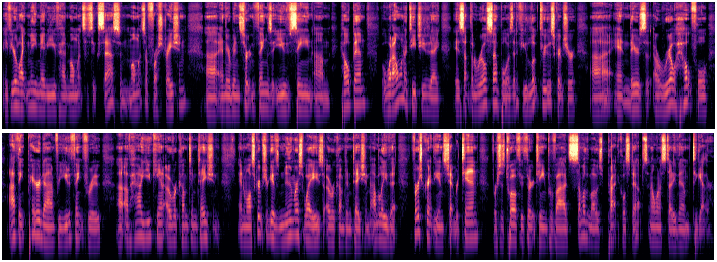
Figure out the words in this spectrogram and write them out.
if you're like me, maybe you've had moments of success and moments of frustration, uh, and there have been certain things that you've seen um, help in. But what I want to teach you today is something real simple is that if you look through the scripture, uh, and there's a real helpful, I think, paradigm for you to think through uh, of how you can overcome temptation. And while scripture gives numerous ways to overcome temptation, I believe that 1 Corinthians chapter 10, verses 12 through 13 provides some of the most practical steps, and I want to study them together.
